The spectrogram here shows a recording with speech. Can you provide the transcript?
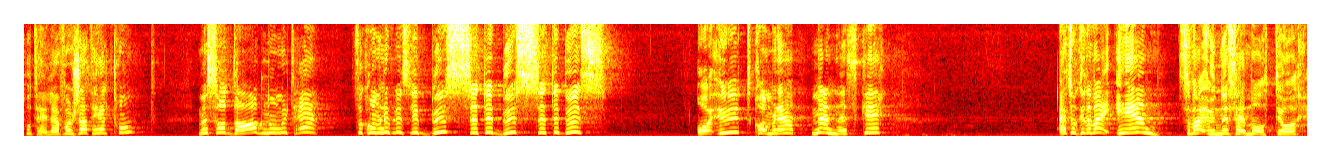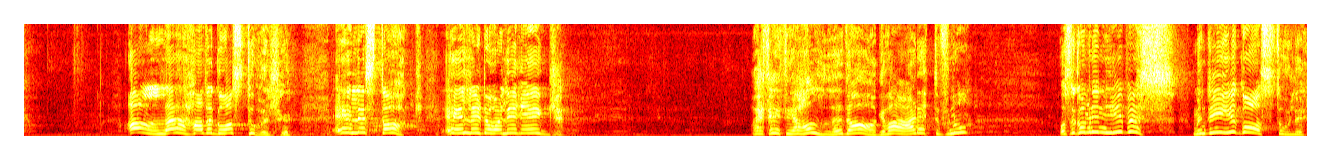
hotellet er fortsatt helt tomt. Men så dag nummer tre så kommer det plutselig buss etter buss etter buss. Og ut kommer det mennesker. Jeg tror ikke det var én som var under 85 år. Alle hadde gåstol eller stokk eller dårlig rygg. Og jeg tenkte i alle dager, hva er dette for noe? Og så kommer det en ny buss med nye gåstoler,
